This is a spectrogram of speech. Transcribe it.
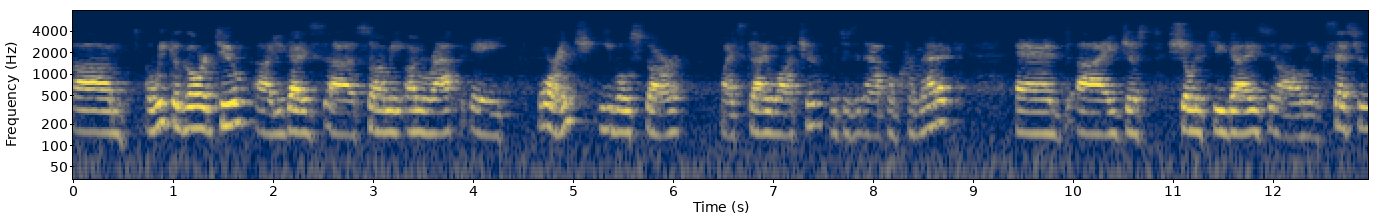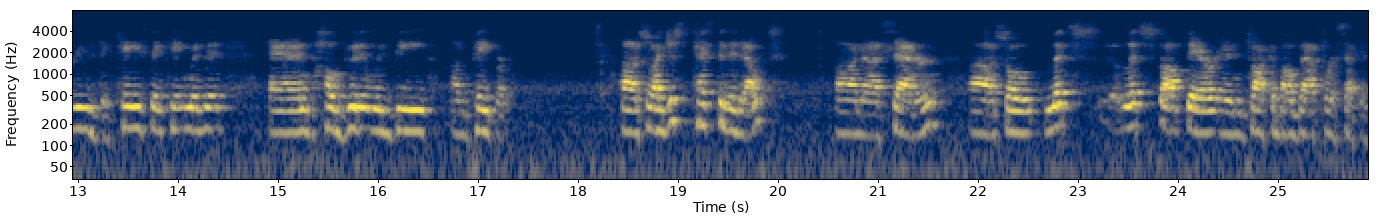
um, a week ago or two, uh, you guys uh, saw me unwrap a 4-inch Evostar by Skywatcher, which is an Apochromatic. And I just showed it to you guys, all the accessories, the case that came with it, and how good it would be on paper. Uh, so I just tested it out on uh, Saturn. Uh, so let's let's stop there and talk about that for a second.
